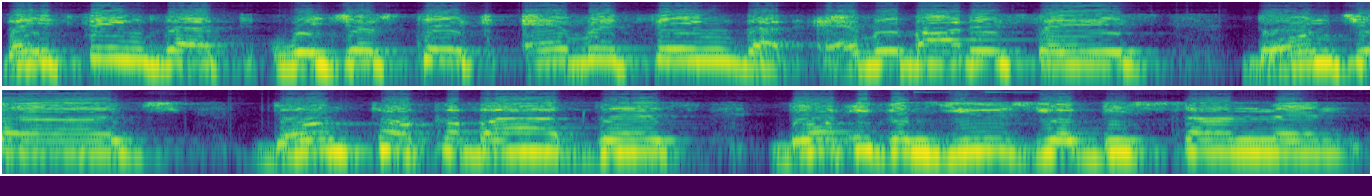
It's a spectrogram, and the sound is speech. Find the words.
they think that we just take everything that everybody says, don't judge, don't talk about this, don't even use your discernment.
